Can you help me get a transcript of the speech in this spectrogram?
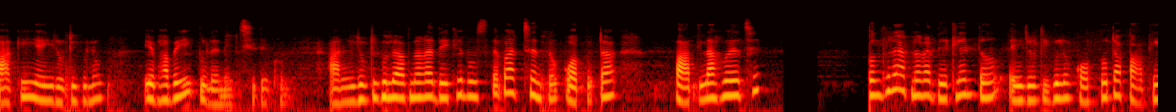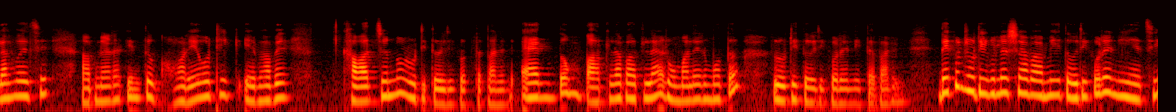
বাকি এই রুটিগুলো এভাবেই তুলে নিচ্ছি, দেখুন। আর এই রুটিগুলো আপনারা দেখে বুঝতে পারছেন তো কতটা পাতলা হয়েছে। বন্ধুরা, আপনারা দেখলেন তো, এই রুটিগুলো কতটা পাতলা হয়েছে। আপনারা কিন্তু ঘরেও ঠিক এভাবে খাওয়ার জন্য রুটি তৈরি করতে পারেন। একদম পাতলা পাতলা রুমালের মতো রুটি তৈরি করে নিতে পারেন। দেখুন, রুটিগুলো সব আমি তৈরি করে নিয়েছি।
